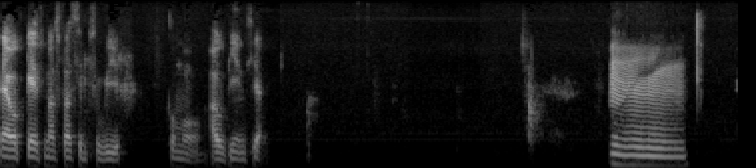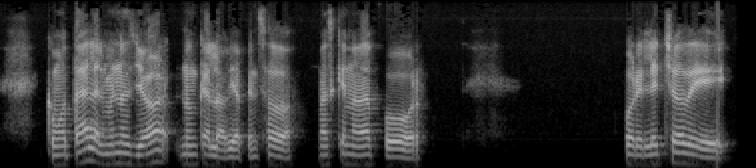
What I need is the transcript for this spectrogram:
Algo que es más fácil subir como audiencia. Mm, como tal, al menos yo nunca lo había pensado. Más que nada por, por el hecho de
